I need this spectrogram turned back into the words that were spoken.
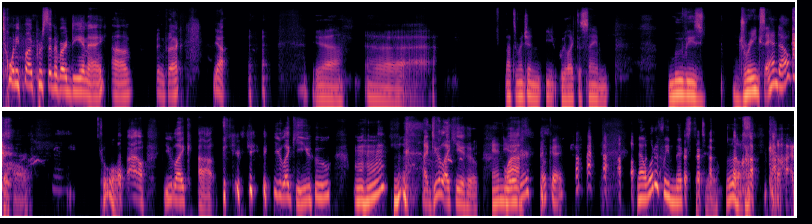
25% of our DNA. Um, in fact, Yeah. Yeah. Uh not to mention we like the same movies, drinks, and alcohol. Cool. wow, you like uh, you like YooHoo? Mm-hmm. I do like YooHoo. And Wow. Jaeger. Okay. now, what if we mix the two? Oh God,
